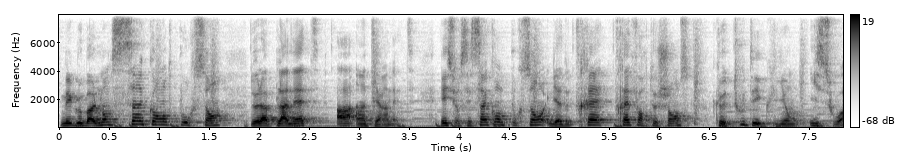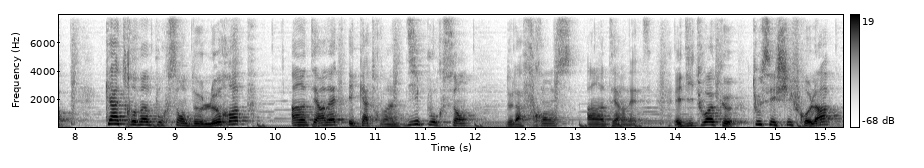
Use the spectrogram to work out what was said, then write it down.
Mais globalement, 50% de la planète a Internet. Et sur ces 50%, il y a de très très fortes chances que tous tes clients y soient. 80% de l'Europe a Internet et 90% de la France à Internet. Et dis-toi que tous ces chiffres-là,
